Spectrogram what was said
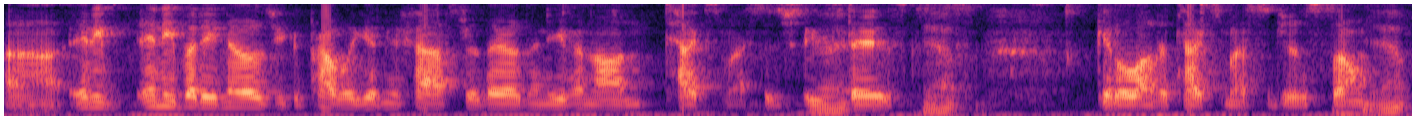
Uh, any anybody knows you could probably get me faster there than even on text message these right. days. Yep. Get a lot of text messages. So. Yep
